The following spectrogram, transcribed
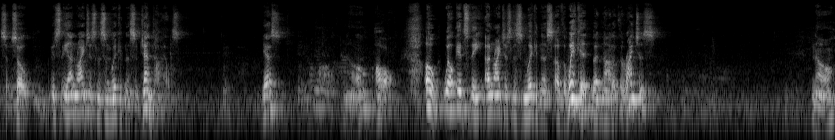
So, so it's the unrighteousness and wickedness of Gentiles. Yes? No, all. Oh, well, it's the unrighteousness and wickedness of the wicked, but not of the righteous. No.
